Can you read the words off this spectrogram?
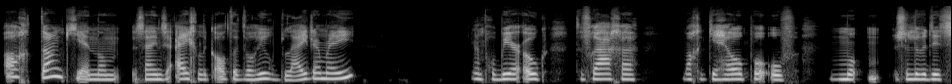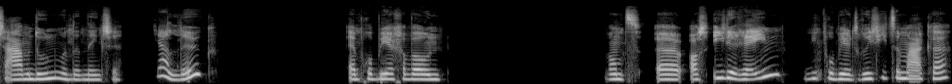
ach, dank je. En dan zijn ze eigenlijk altijd wel heel blij daarmee. En probeer ook te vragen, mag ik je helpen? Of zullen we dit samen doen? Want dan denken ze, ja, leuk. En probeer gewoon... Want eh, als iedereen niet probeert ruzie te maken,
